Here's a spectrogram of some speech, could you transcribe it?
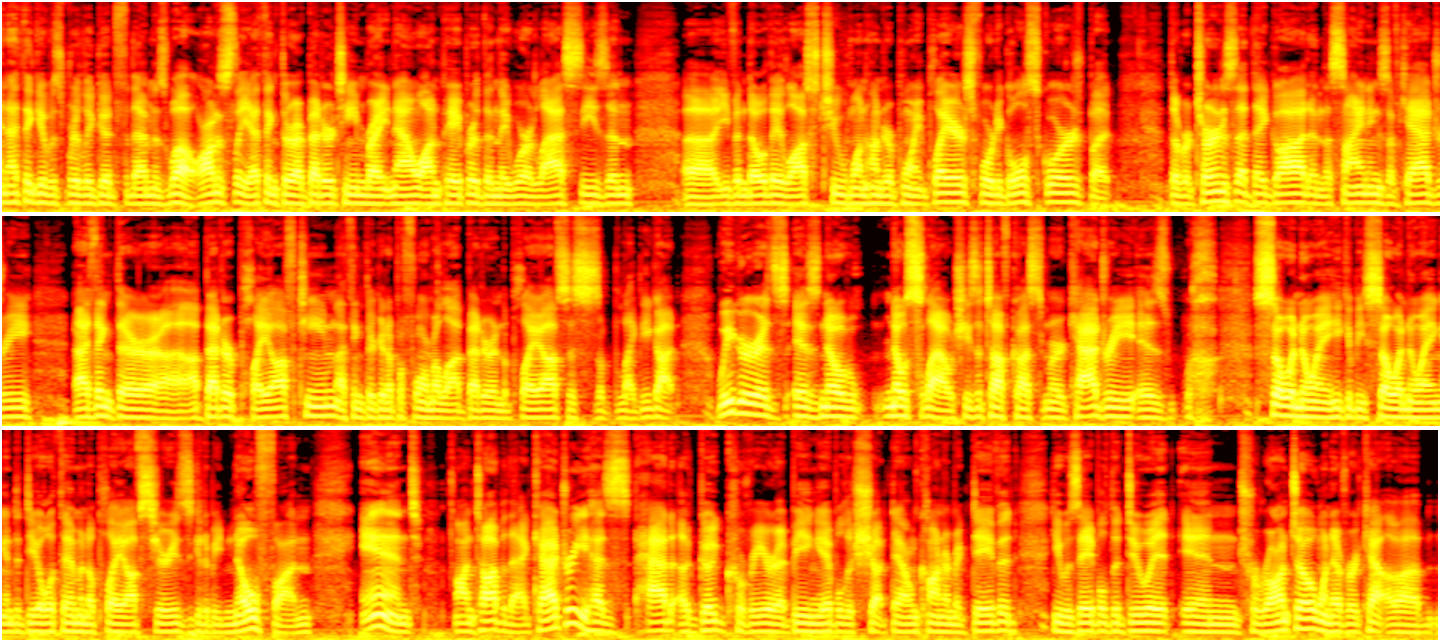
And I think it was really good for them as well. Honestly, I think they're a better team right now on paper than they were last season, uh, even though they lost two 100 point players, 40 goal scorers. But the returns that they got and the signings of Kadri, I think they're a better playoff team. I think they're going to perform a lot better in the playoffs. This is like you got Weegar is is no no slouch. He's a tough customer. Kadri is ugh, so annoying. He could be so annoying, and to deal with him in a playoff series is going to be no fun. And on top of that, Kadri has had a good career at being able to shut down Connor McDavid. He was able to do it in Toronto whenever uh,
